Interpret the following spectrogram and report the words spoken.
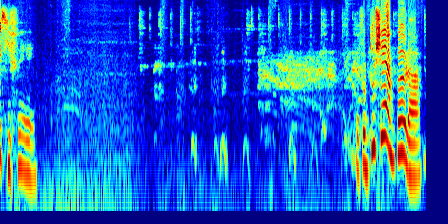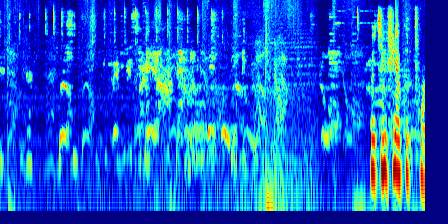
Qu'est-ce qu'il fait Il faut le toucher un peu là. Il me file un coup de poing.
